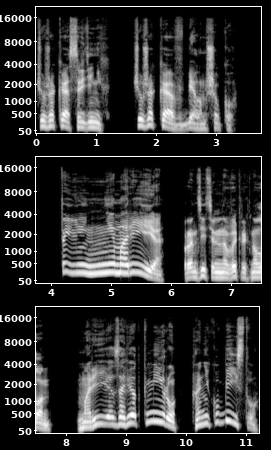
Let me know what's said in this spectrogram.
Чужака среди них. Чужака в белом шелку. «Ты не Мария!» — пронзительно выкрикнул он. «Мария зовет к миру, а не к убийству!»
